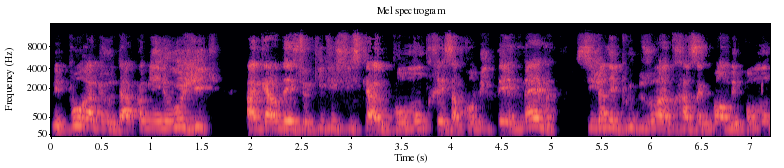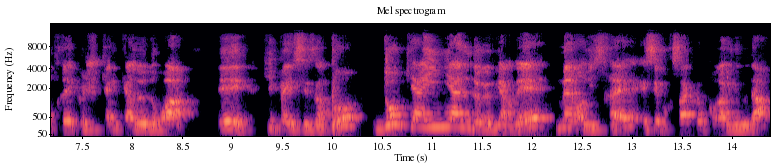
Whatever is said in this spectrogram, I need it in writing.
Mais pour Rabbi Houda, comme il y a une logique à garder ce quitus fiscal pour montrer sa probité, même si j'en ai plus besoin intrinsèquement, mais pour montrer que je suis quelqu'un de droit et qui paye ses impôts, donc il y a un ignan de le garder, même en Israël, et c'est pour ça que pour Rabbi Houda,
